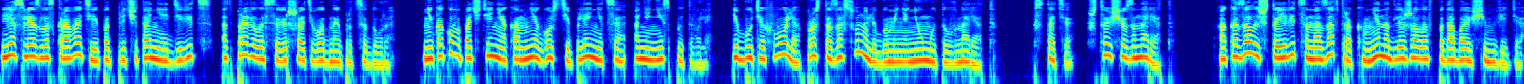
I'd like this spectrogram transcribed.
Я слезла с кровати и под причитание девиц отправилась совершать водные процедуры. Никакого почтения ко мне гости-пленницы они не испытывали. И будь их воля, просто засунули бы меня неумытую в наряд. Кстати, что еще за наряд? Оказалось, что явиться на завтрак мне надлежало в подобающем виде.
